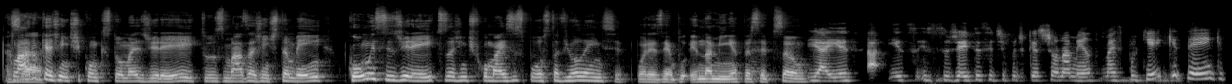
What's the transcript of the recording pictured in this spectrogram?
claro Exato. que a gente conquistou mais direitos, mas a gente também, com esses direitos, a gente ficou mais exposto à violência, por exemplo, e na minha percepção. E aí, isso, isso sujeita esse tipo de questionamento. Mas por que que tem que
